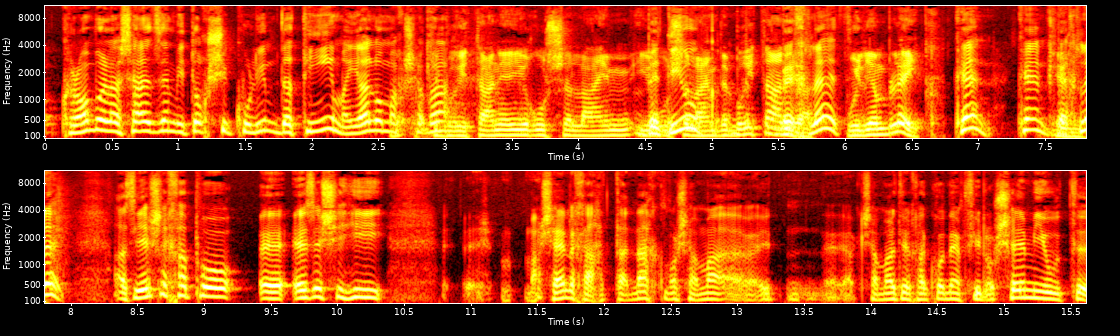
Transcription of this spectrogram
קרומוול עשה את זה מתוך שיקולים דתיים, היה לו מחשבה... כי בריטניה ירושלים, ירושלים בבריטניה. בהחלט. וויליאם בלייק. כן, כן, כן, בהחלט. אז יש לך פה אה, איזושהי... מה שאין לך, התנ"ך, כמו שאמר, שאמרתי לך קודם, פילושמיות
